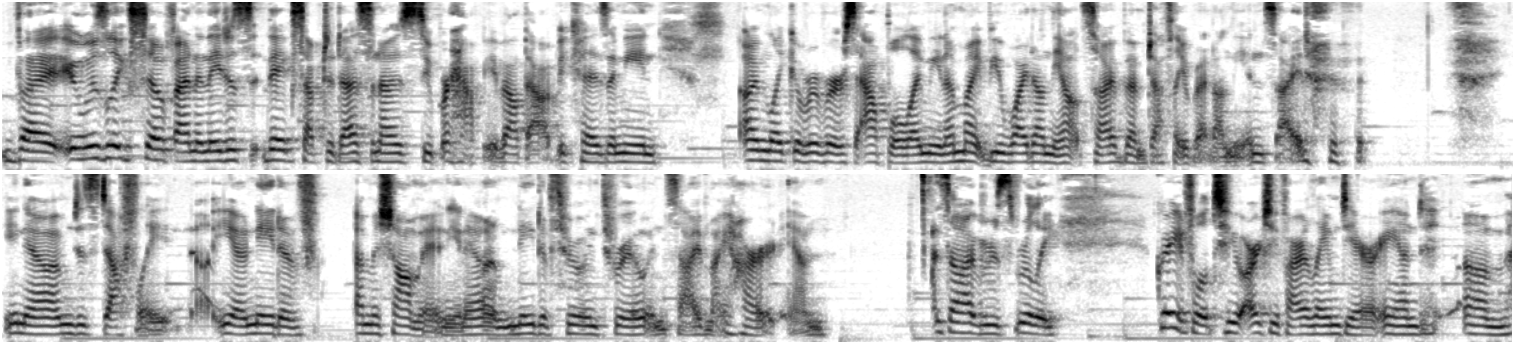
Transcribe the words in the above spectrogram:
but it was like so fun, and they just they accepted us, and I was super happy about that because I mean, I'm like a reverse apple. I mean, I might be white on the outside, but I'm definitely red on the inside. you know, I'm just definitely you know native. I'm a shaman. You know, I'm native through and through inside my heart, and so I was really grateful to Archie Fire Lame Deer and um,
